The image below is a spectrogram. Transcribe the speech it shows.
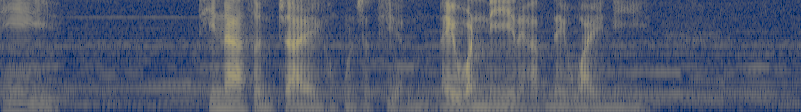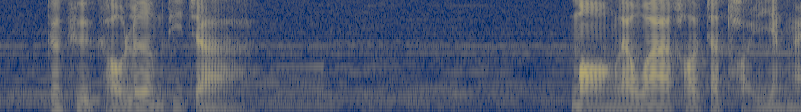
ที่ที่น่าสนใจของคุณเสถียรในวันนี้นะครับในวัยนี้ ก็คือเขาเริ่มที่จะ มองแล้วว่าเขาจะถอยยังไง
